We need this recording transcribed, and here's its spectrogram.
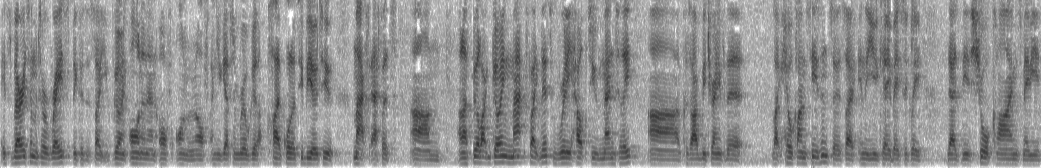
It's very similar to a race because it's like you're going on and then off, on and off, and you get some real good high quality VO2 max efforts. Um, and I feel like going max like this really helps you mentally because uh, I'll be training for the like hill climb season. So it's like in the UK basically there's these short climbs, maybe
